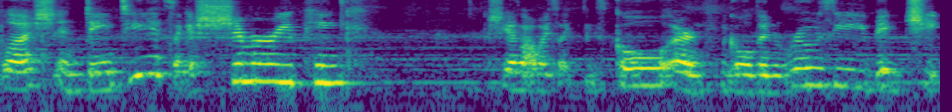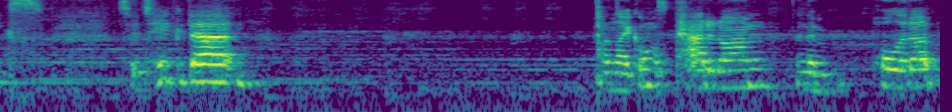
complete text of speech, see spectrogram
blush in Dainty. It's like a shimmery pink. She has always like these gold or golden rosy big cheeks. So take that and like almost pat it on and then pull it up.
